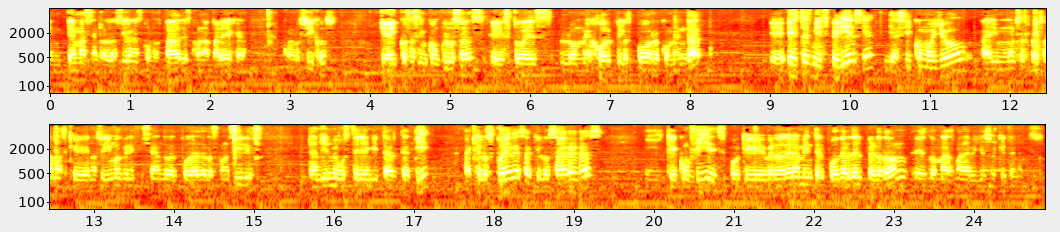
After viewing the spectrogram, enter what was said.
en temas en relaciones con los padres, con la pareja, con los hijos, que hay cosas inconclusas, esto es lo mejor que les puedo recomendar. Eh, esta es mi experiencia y así como yo, hay muchas personas que nos seguimos beneficiando del poder de los concilios. También me gustaría invitarte a ti a que los pruebes, a que los hagas y que confíes, porque verdaderamente el poder del perdón es lo más maravilloso que tenemos.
